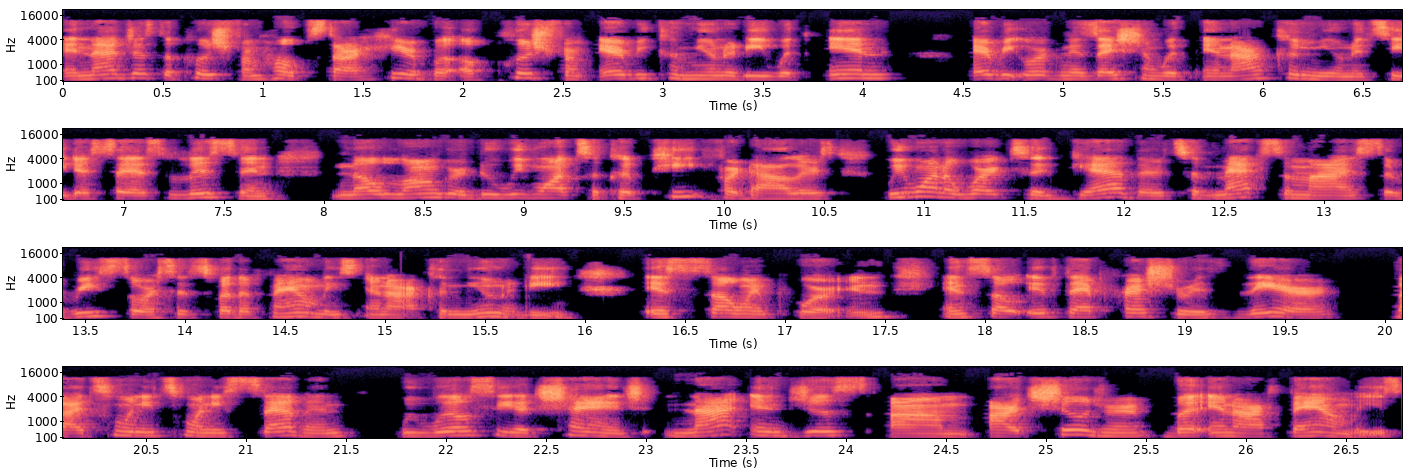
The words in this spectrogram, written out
and not just a push from Hope Start here, but a push from every community within every organization within our community that says, listen, no longer do we want to compete for dollars. We want to work together to maximize the resources for the families in our community is so important. And so if that pressure is there by 2027, we will see a change, not in just um, our children, but in our families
